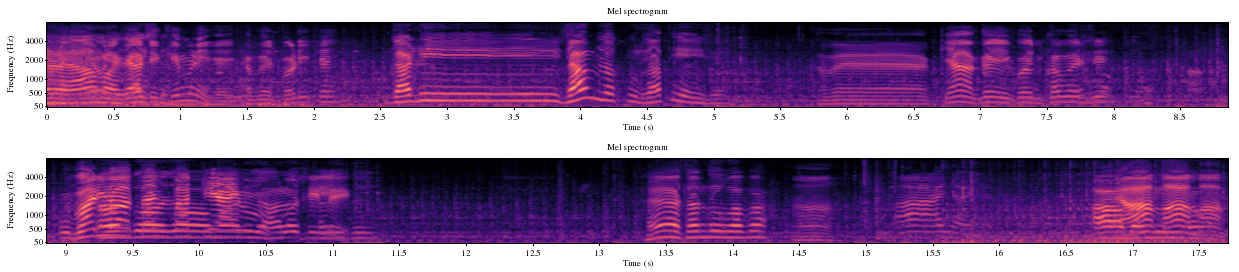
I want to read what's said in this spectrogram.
અને આમાં ગાડી કેમણી ગઈ? ખબર પડી કઈ? ગાડી જામજોધપુર જતી આવી છે. હવે ક્યાં ગઈ કોઈને ખબર છે? ઊભા રહ્યો આમ તો ત્રણ જો પાટી આવ્યું પૂછી લઈ. ગઈ. હે ચંદુ બાપા હા. આ આમ આમ. આમ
